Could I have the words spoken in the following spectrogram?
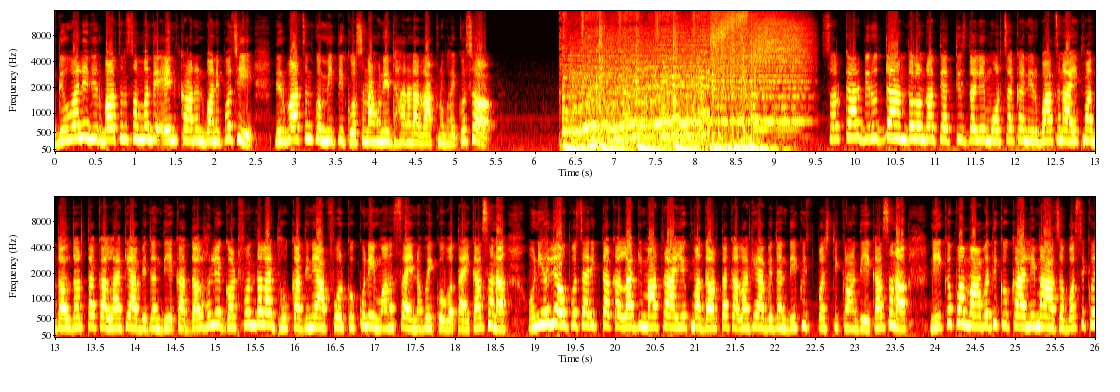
देउवाले निर्वाचन सम्बन्धी ऐन कानून बनेपछि निर्वाचनको मिति घोषणा हुने धारणा राख्नु भएको छ। सरकार विरुद्ध आन्दोलन र तेत्तीस दलीय मोर्चाका निर्वाचन आयोगमा दल दर्ताका लागि आवेदन दिएका दलहरूले गठबन्धनलाई धोका दिने आफूहरूको कुनै मनसाय नभएको बताएका छन्। उनीहरूले औपचारिकताका लागि मात्र आयोगमा दर्ताका लागि आवेदन दिएको स्पष्टीकरण दिएका छन्। नेकपा माओवादीको कार्यालयमा आज बसेको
